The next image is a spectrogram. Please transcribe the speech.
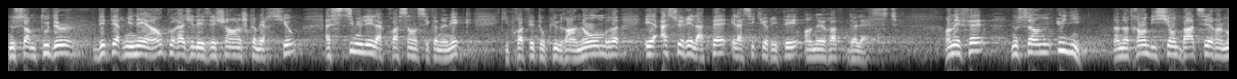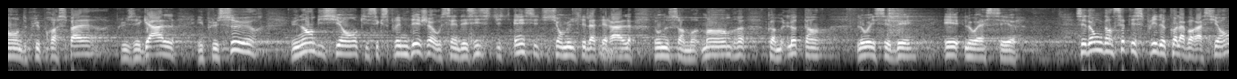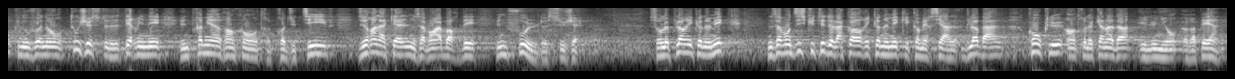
Nous sommes tous deux déterminés à encourager les échanges commerciaux, à stimuler la croissance économique qui profite au plus grand nombre et à assurer la paix et la sécurité en Europe de l'Est. En effet, nous sommes unis dans notre ambition de bâtir un monde plus prospère, plus égal et plus sûr, une ambition qui s'exprime déjà au sein des institutions multilatérales dont nous sommes membres, comme l'OTAN, l'OECD et l'OSCE. C'est donc dans cet esprit de collaboration que nous venons tout juste de terminer une première rencontre productive durant laquelle nous avons abordé une foule de sujets. Sur le plan économique, nous avons discuté de l'accord économique et commercial global conclu entre le Canada et l'Union européenne.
